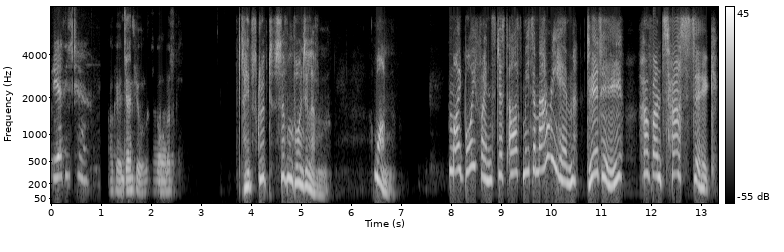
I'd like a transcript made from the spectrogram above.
Yeah, teacher. Okay, thank you. Let's go. Let's go. Tape script 7.11. 1. My boyfriend's just asked me to marry him. Did he? How fantastic!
